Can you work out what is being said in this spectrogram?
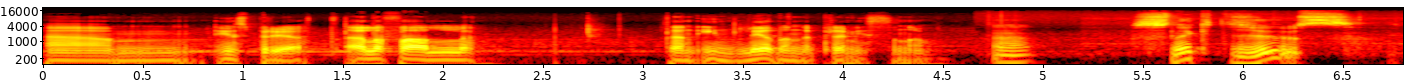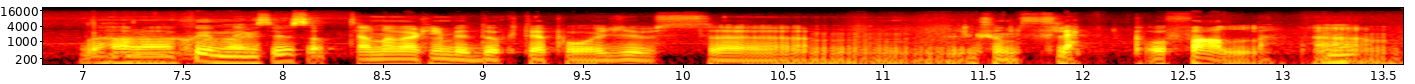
ehm, inspirerat. I alla fall den inledande premissen. Mm. Snyggt ljus. Det här skymningsljuset. Där man verkligen blir duktiga på ljus, ehm, liksom släpp och fall. Ehm,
